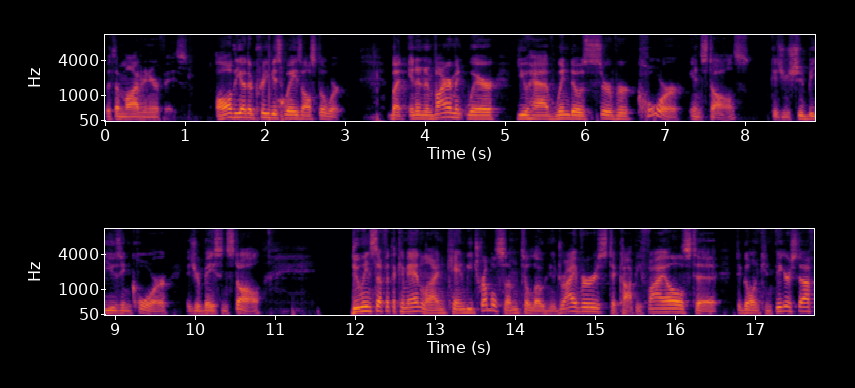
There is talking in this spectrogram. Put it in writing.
with a modern interface. All the other previous ways all still work. But in an environment where you have Windows Server Core installs, because you should be using Core as your base install, doing stuff at the command line can be troublesome to load new drivers, to copy files, to, to go and configure stuff.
